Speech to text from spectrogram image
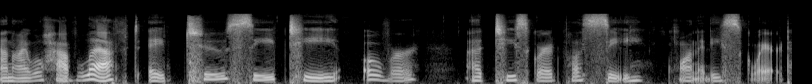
and I will have left a 2ct over a t squared plus c quantity squared.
